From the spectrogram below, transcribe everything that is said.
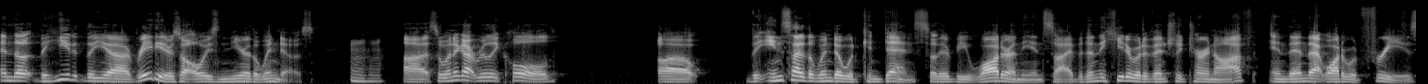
and the the heat, the uh, radiators are always near the windows. Uh, so when it got really cold, uh, the inside of the window would condense, so there'd be water on the inside. But then the heater would eventually turn off, and then that water would freeze.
